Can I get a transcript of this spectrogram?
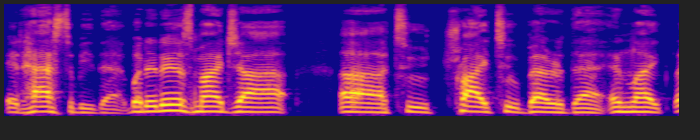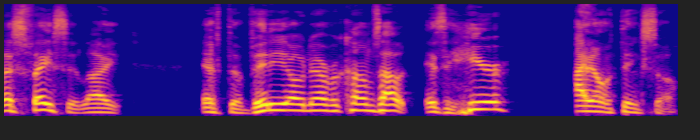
it has to be that. But it is my job uh, to try to better that. And like, let's face it, like, if the video never comes out, is it here? I don't think so,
